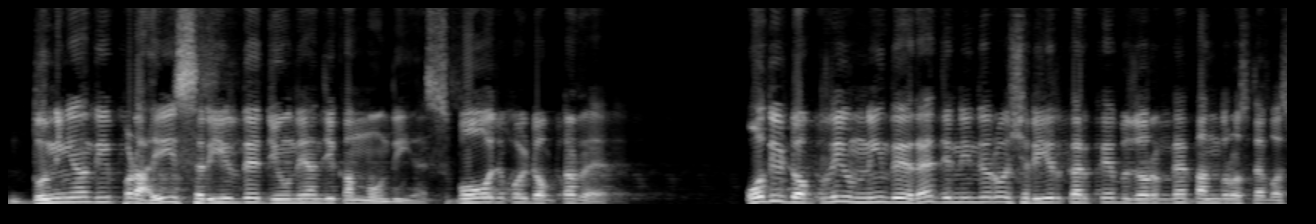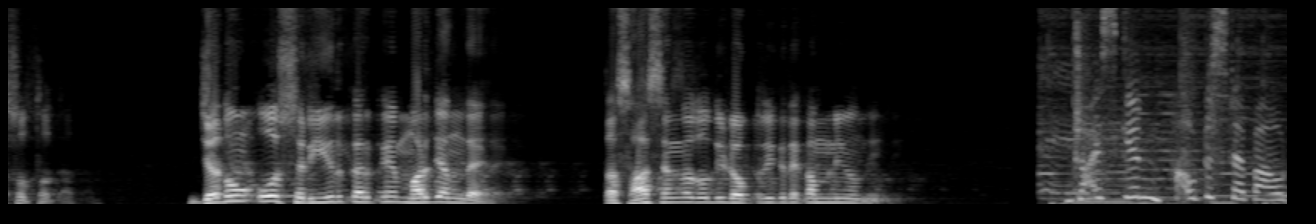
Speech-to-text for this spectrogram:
ਦੁਨੀਆ ਦੀ ਪੜ੍ਹਾਈ ਸਰੀਰ ਦੇ ਜਿਉਂਦਿਆਂ ਜੀ ਕੰਮ ਆਉਂਦੀ ਹੈ। ਸਪੋਜ਼ ਕੋਈ ਡਾਕਟਰ ਹੈ, ਉਹਦੀ ਡਾਕਟਰੀ ਉਨੀ ਦੇਰ ਹੈ, ਜਿੰਨੀ ਦੇਰ ਉਹ ਸਰੀਰ ਕਰਕੇ ਬਜ਼ੁਰਗ ਹੈ, ਤੰਦਰੁਸਤ ਹੈ, ਬਸ ਉੱਥੋਂ ਤੱਕ। ਜਦੋਂ ਉਹ ਸਰੀਰ ਕਰਕੇ ਮਰ ਜਾਂਦਾ ਹੈ, ਤਾਂ ਸਾਧ ਸੰਗਤ ਉਹਦੀ ਡਾਕਟਰੀ ਕਿਤੇ ਕੰਮ ਨਹੀਂ ਆਉਂਦੀ। Dry skin, how to step out?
